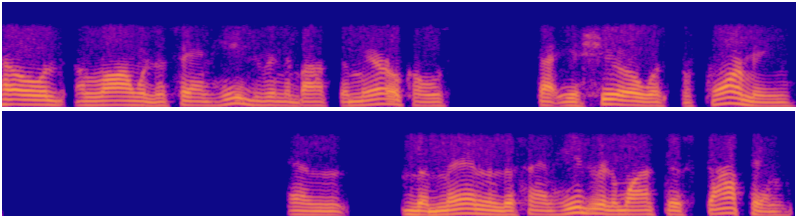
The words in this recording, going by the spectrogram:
told, along with the Sanhedrin, about the miracles that Yeshua was performing, and the men of the Sanhedrin wanted to stop him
